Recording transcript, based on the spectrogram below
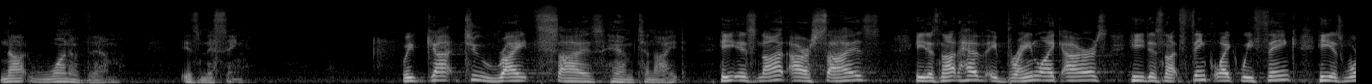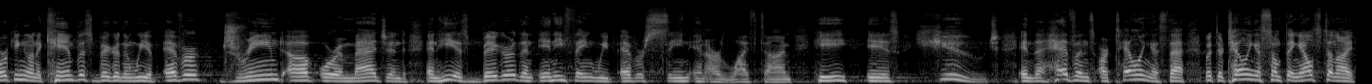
not one of them is missing. We've got to right size him tonight. He is not our size. He does not have a brain like ours. He does not think like we think. He is working on a canvas bigger than we have ever dreamed of or imagined. And He is bigger than anything we've ever seen in our lifetime. He is huge. And the heavens are telling us that, but they're telling us something else tonight.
